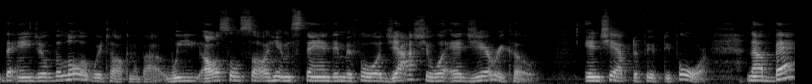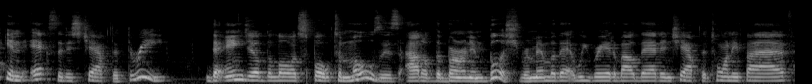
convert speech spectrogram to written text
the angel of the Lord we're talking about. We also saw him standing before Joshua at Jericho in chapter 54. Now, back in Exodus chapter 3, the angel of the Lord spoke to Moses out of the burning bush. Remember that we read about that in chapter 25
